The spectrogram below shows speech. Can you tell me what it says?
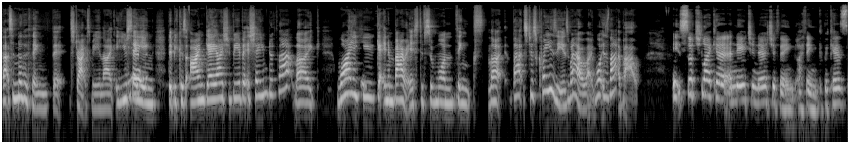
that's another thing that strikes me like are you Yeah. saying that because i'm gay i should be a bit ashamed of that like why are you getting embarrassed if someone thinks like that's just crazy as well like what is that about it's such like a, a nature nurture thing i think because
